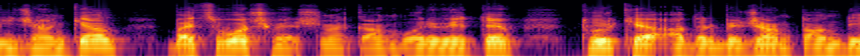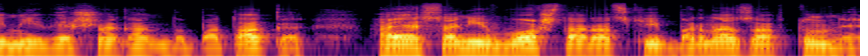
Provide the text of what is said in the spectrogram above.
միջանկյալ, բայց ոչ վերջնական, որովհետև Թուրքիա-Ադրբեջան տանդեմի վերջնական նպատակը Հայաստանի ողջ տարածքի բռնազավթումն է,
